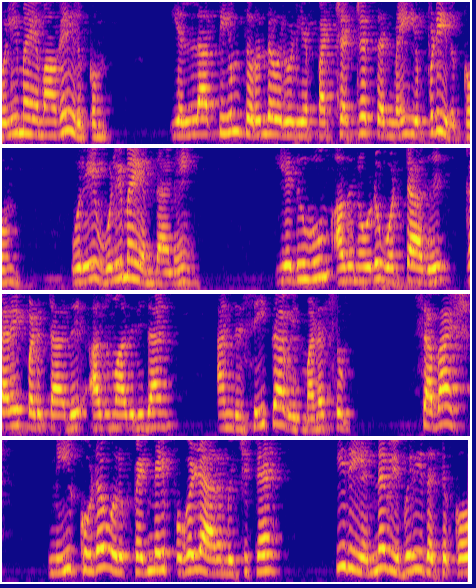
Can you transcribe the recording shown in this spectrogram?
ஒளிமயமாக இருக்கும். எல்லாத்தையும் துறந்தவருடைய பற்றற்ற தன்மை எப்படி இருக்கும்? ஒரே ஒளிமயம்தானே. எதுவும் அதனோடு ஒட்டாது கரைப்படுத்தாது அது மாதிரி தான் அந்த சீதாவின் மனசும். சபாஷ் நீ கூட ஒரு பெண்ணை புகழ ஆரம்பிச்சிட்ட. இது என்ன விபரீதத்துக்கோ?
